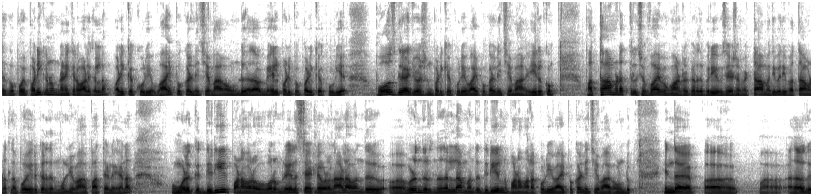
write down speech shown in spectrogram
வெளிநாட்டுக்கு போய் படிக்கணும்னு நினைக்கிறவாளுக்கெல்லாம் படிக்கக்கூடிய வாய்ப்புகள் நிச்சயமாக உண்டு. அதாவது மேல் படிப்பு படிக்கக்கூடிய போஸ்ட் கிராஜுவேஷன் படிக்கக்கூடிய வாய்ப்புகள் நிச்சயமாக இருக்கும். பத்தாம் இடத்தில் செவ்வாய் பகவான் இருக்கிறது பெரிய விசேஷம். எட்டாம் அதிபதி பத்தாம் இடத்துல போய் இருக்கிறது மூலியமாக பார்த்தேன் உங்களுக்கு திடீர் பணம் வர வரும். ரியல் எஸ்டேட்டில் இவ்வளோ நாளாக வந்து விழுந்திருந்ததெல்லாம் வந்து திடீர்னு பணம் வரக்கூடிய வாய்ப்புகள் நிச்சயமாக உண்டு. இந்த அதாவது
